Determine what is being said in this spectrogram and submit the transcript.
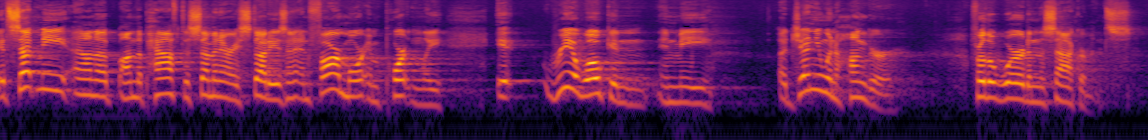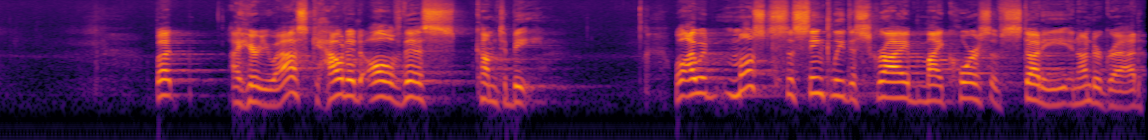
It set me on, a, on the path to seminary studies, and, and far more importantly, it reawoken in me a genuine hunger for the Word and the sacraments. But I hear you ask, how did all of this come to be? Well, I would most succinctly describe my course of study in undergrad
